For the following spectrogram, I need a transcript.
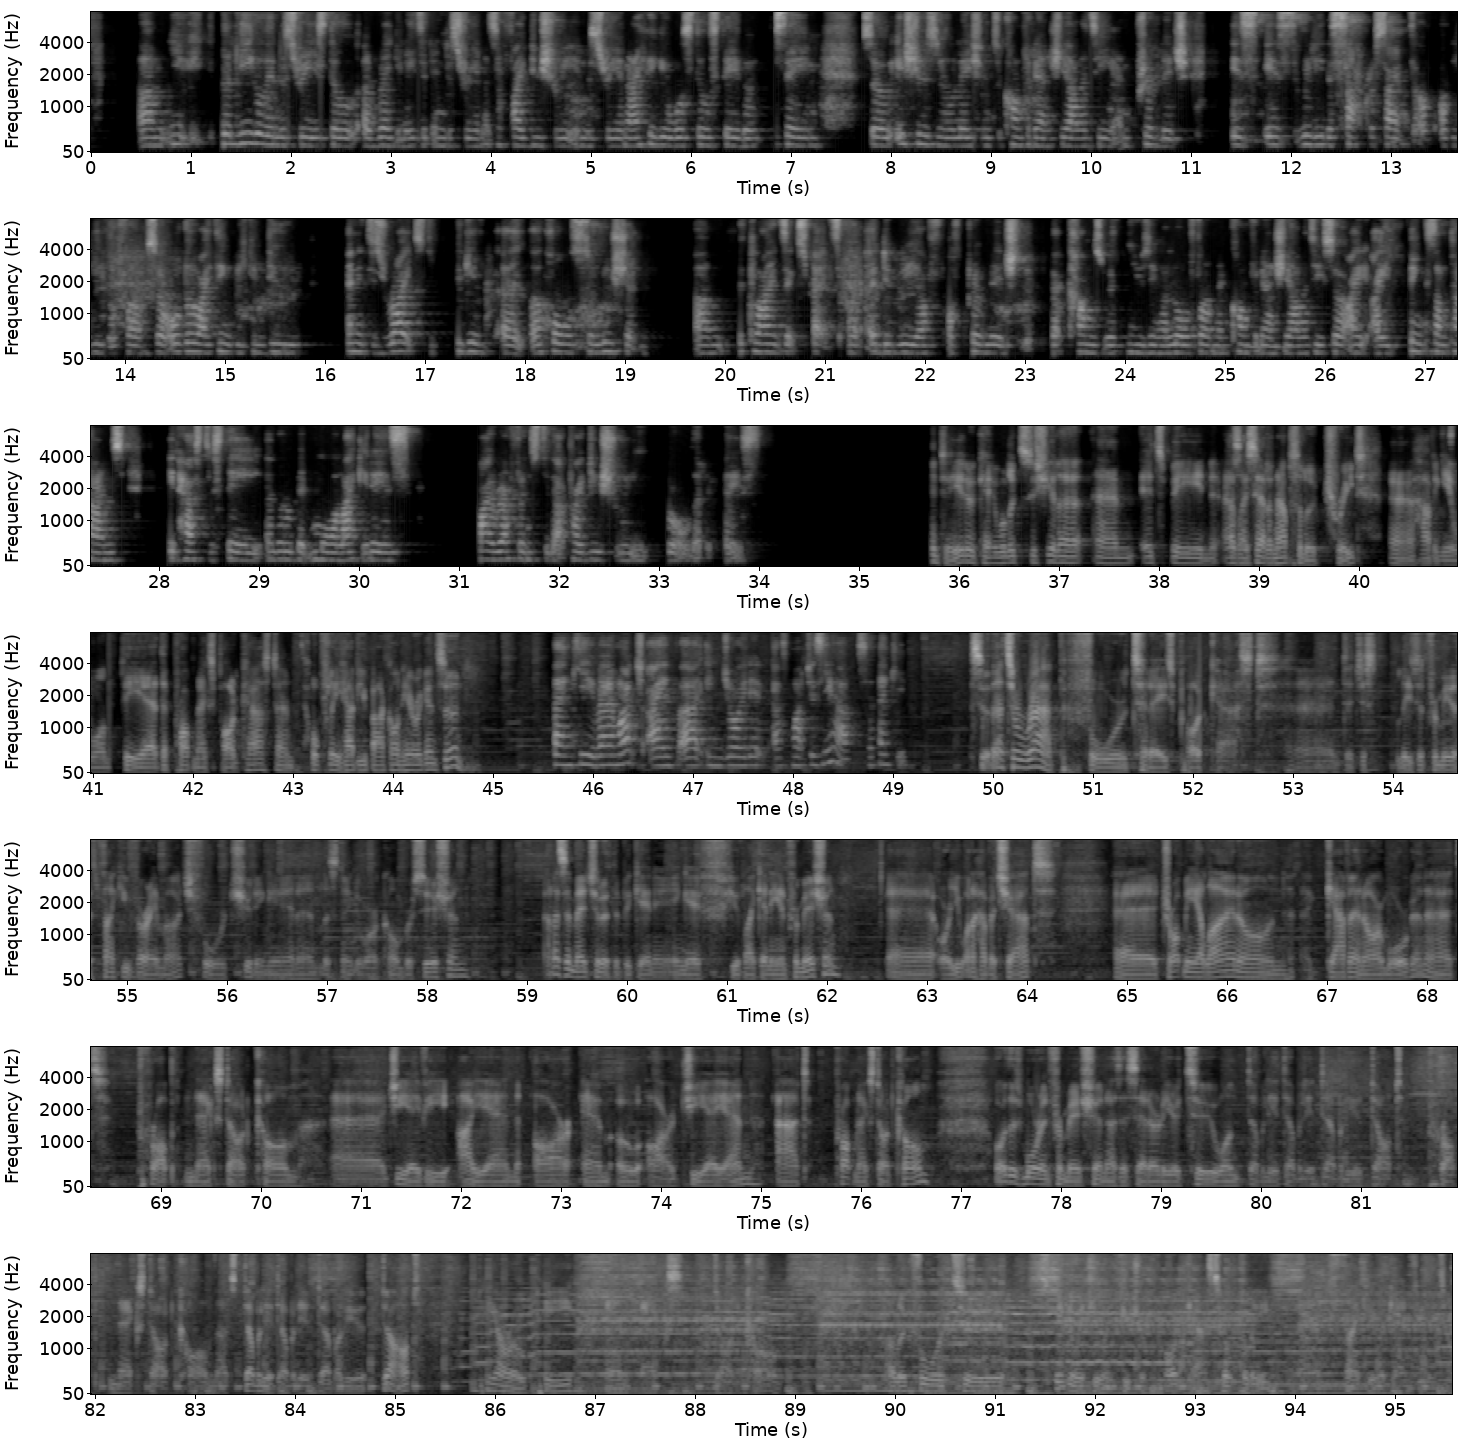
Um, you, the legal industry is still a regulated industry and it's a fiduciary industry, and I think it will still stay the same. So, issues in relation to confidentiality and privilege is is really the sacrosanct of, of legal firms. So, although I think we can do, and it is right to, to give a, a whole solution um, the clients expect a, a degree of, of privilege that comes with using a law firm and confidentiality. So I, I think sometimes it has to stay a little bit more like it is by reference to that fiduciary role that it plays. Indeed. Okay. Well, look, Susheela, um, it's been, as I said, an absolute treat uh, having you on the uh, the PropNext podcast, and hopefully have you back on here again soon. Thank you very much. I've uh, enjoyed it as much as you have. So thank you. So that's a wrap for today's podcast. And it just leaves it for me to thank you very much for tuning in and listening to our conversation. And as I mentioned at the beginning, if you'd like any information uh, or you want to have a chat, uh, drop me a line on Gavin R. Morgan at propnext.com, uh, G A V I N R M O R G A N at propnext.com or there's more information, as I said earlier, too, on www.propnext.com. That's www.propnx.com. I look forward to speaking with you in future podcasts, hopefully, and thank you again for your time.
